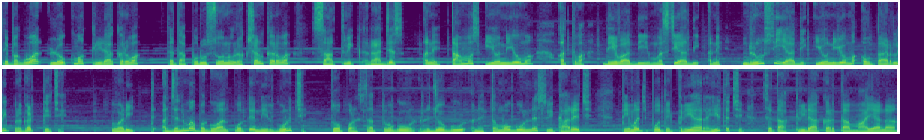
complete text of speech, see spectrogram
તે ભગવાન લોકમાં ક્રીડા કરવા તથા પુરુષોનું રક્ષણ કરવા, સાત્વિક, રાજસ અને તામસ યોનિઓમાં અથવા દેવાદી, મત્સ્યાદી અને નૃષિયાદી યોનિઓમાં અવતાર લઈ પ્રગટે છે. વળી, તે અજન્મ ભગવાન પોતે નિર્ગુણ છે, તો પણ સત્વગુણ, રજોગુણ અને તમોગુણને સ્વીકારે છે. તેમજ પોતે ક્રિયા રહિત છે, છતાં ક્રીડા કરતા માયાના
